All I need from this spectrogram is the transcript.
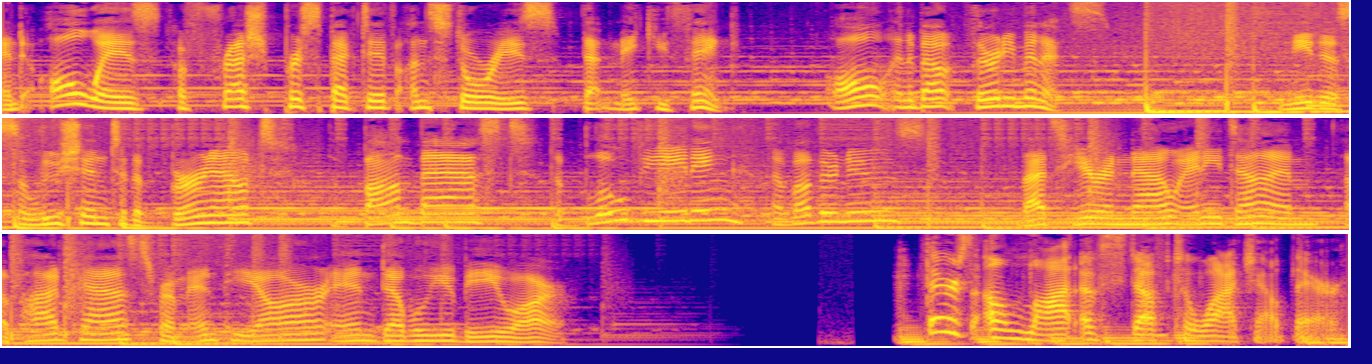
and always a fresh perspective on stories that make you think, all in about 30 minutes. Need a solution to the burnout, the bombast, the bloviating of other news? That's Here and Now Anytime, a podcast from NPR and WBUR. There's a lot of stuff to watch out there.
